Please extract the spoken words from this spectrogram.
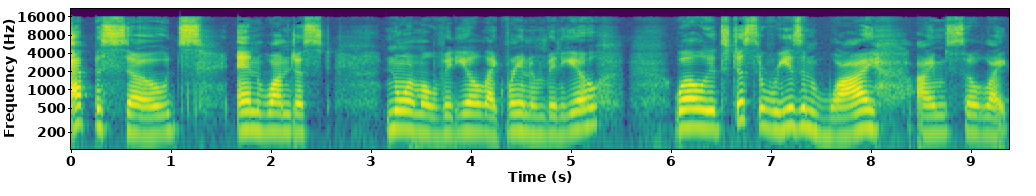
episodes and one just normal video, like random video. Well, it's just the reason why I'm so like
